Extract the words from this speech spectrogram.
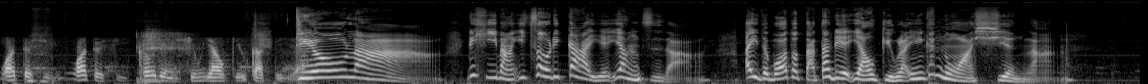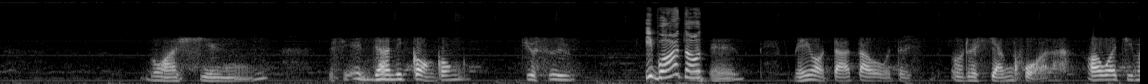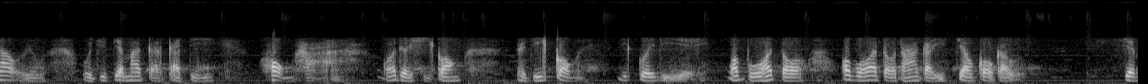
我就是我就是可能想要求家己。对啦，你希望伊做你介意的样子啦，啊，伊就无都达到你的要求啦，因为较暖性啦。暖性，就是人家你讲讲，就是。一波都没有达到我的我的想法了，啊，我起码有有一点啊，家家己放下，我就是讲，你讲的，你过你的，我无法度，我无法度他家己照顾到，先，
